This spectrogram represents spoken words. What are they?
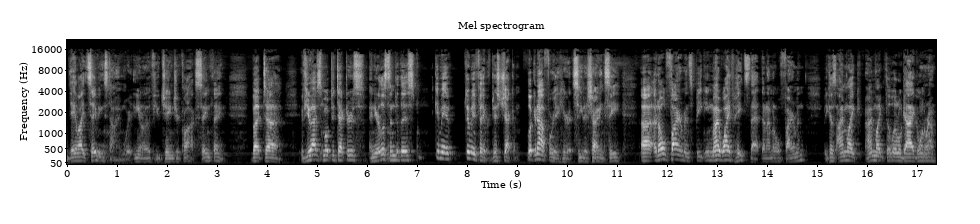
daylight savings time, where you know if you change your clocks, same thing. But uh, if you have smoke detectors and you're listening to this, give me a, do me a favor, just check them. Looking out for you here at Sea to Shining Sea. Uh, an old fireman speaking. My wife hates that that I'm an old fireman because I'm like I'm like the little guy going around.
